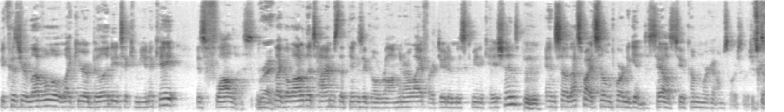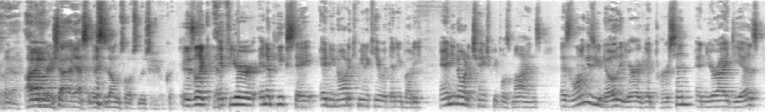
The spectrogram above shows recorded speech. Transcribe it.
because your level, like your ability to communicate is flawless. right. Like a lot of the times, the things that go wrong in our life are due to miscommunications. Mhm. And so that's why it's so important to get into sales too. Come and work at Home Solar Solutions. Just go. But, Yeah. I know if um, gonna shout out. Yeah. So this is Home Solar Solutions, real quick. It's like Yeah. if you're in a peak state and you know how to communicate with anybody and you know how to change people's minds, as long as you know that you're a good person and your ideas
